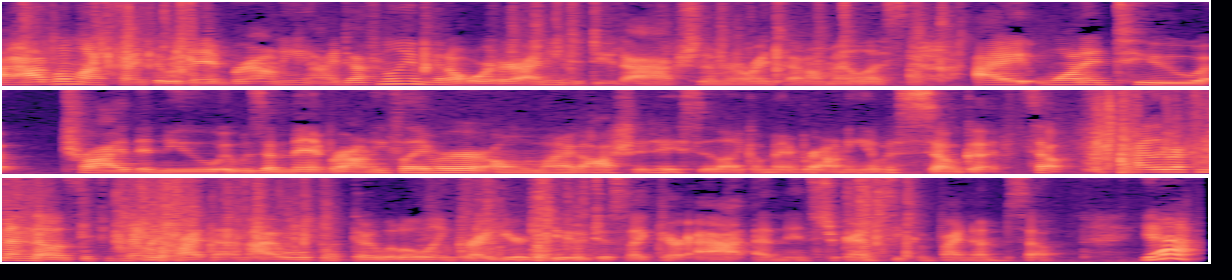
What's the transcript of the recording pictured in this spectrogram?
I had one last night that was mint brownie. I definitely am gonna order. I need to do that actually. I'm gonna write that on my list. I wanted to try the new, it was a mint brownie flavor. Oh my gosh, it tasted like a mint brownie. It was so good. So highly recommend those if you've never tried them. I will put their little link right here too, just like they're at and Instagram so you can find them. So yeah.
